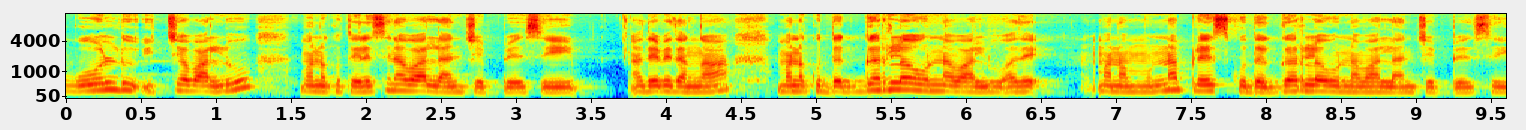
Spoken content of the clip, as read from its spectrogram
గోల్డ్ ఇచ్చేవాళ్ళు మనకు తెలిసిన వాళ్ళు అని చెప్పేసి అదేవిధంగా మనకు దగ్గరలో ఉన్న వాళ్ళు అదే మనం ఉన్న ప్లేస్కు దగ్గరలో ఉన్న వాళ్ళు అని చెప్పేసి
